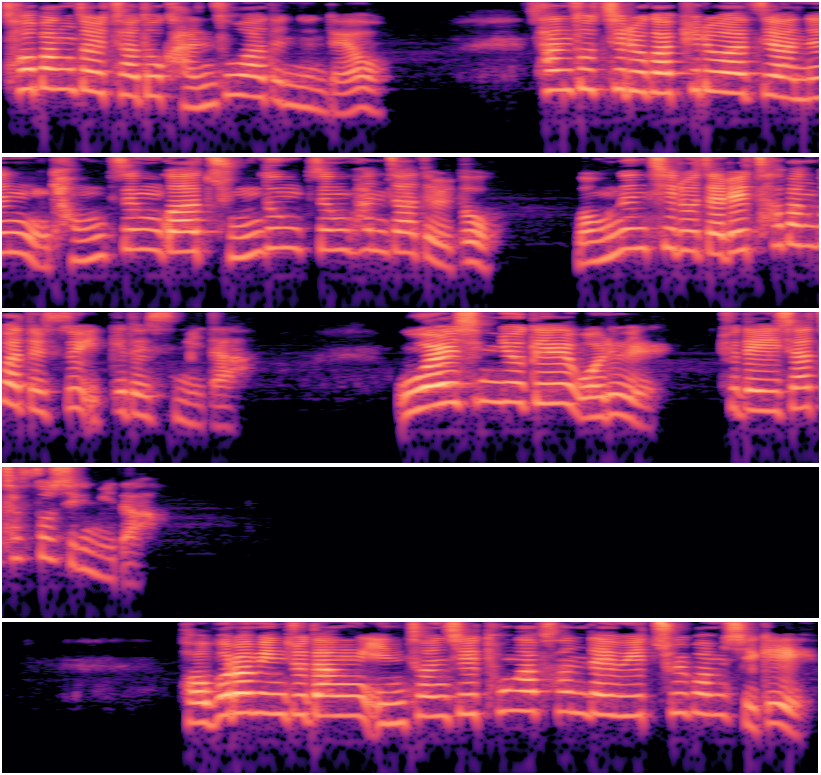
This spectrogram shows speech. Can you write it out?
처방 절차도 간소화됐는데요. 산소 치료가 필요하지 않은 경증과 중등증 환자들도 먹는 치료제를 처방받을 수 있게 됐습니다. 5월 16일 월요일 투데이샷 첫 소식입니다. 더불어민주당 인천시 통합선대위 출범식이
